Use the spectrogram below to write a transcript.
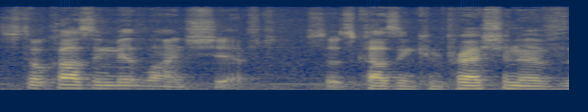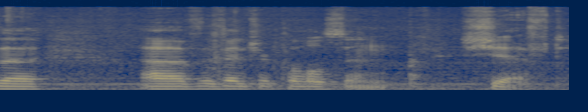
still causing midline shift. So it's causing compression of the, of the ventricles and shift.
